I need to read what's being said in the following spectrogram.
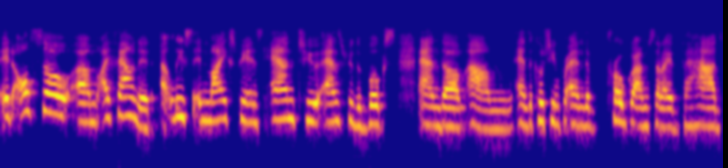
it also um i found it at least in my experience and to and through the books and um, um and the coaching and the programs that i've had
